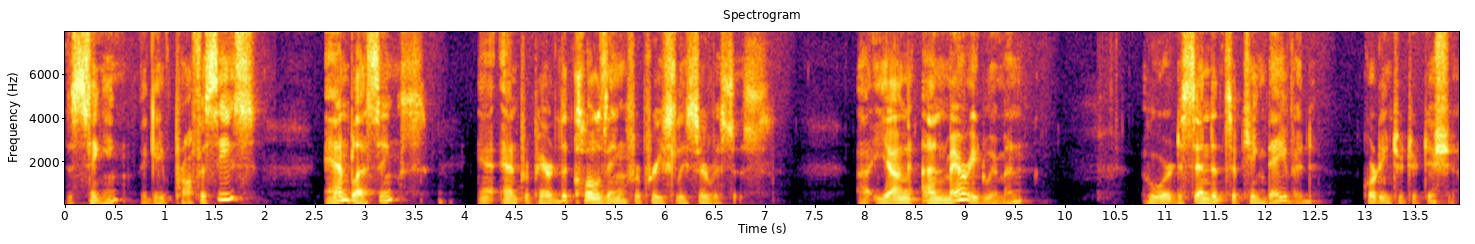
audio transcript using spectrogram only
the singing. They gave prophecies and blessings and, and prepared the clothing for priestly services. Uh, young unmarried women who were descendants of King David, according to tradition,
